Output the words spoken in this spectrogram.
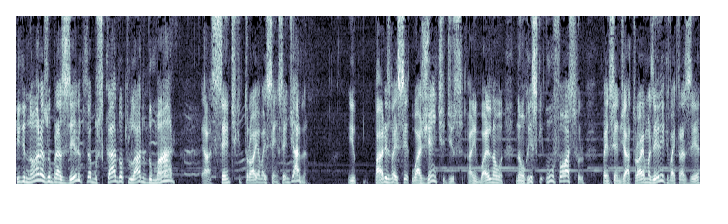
Ignoras o braseiro que vai buscar do outro lado do mar? Ela sente que Troia vai ser incendiada. E Paris vai ser o agente disso, ah, embora ele não, não risque um fósforo para incendiar Troia, mas ele é que vai trazer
